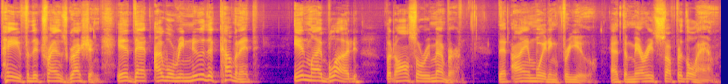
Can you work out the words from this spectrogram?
pay for the transgression, that I will renew the covenant in my blood but also remember that I am waiting for you at the marriage supper of the Lamb,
